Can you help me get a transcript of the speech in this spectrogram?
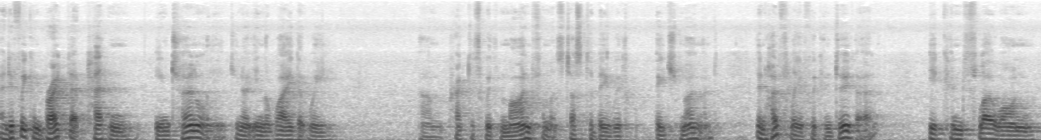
And if we can break that pattern internally, you know, in the way that we um, practice with mindfulness, just to be with each moment, then hopefully if we can do that, it can flow on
